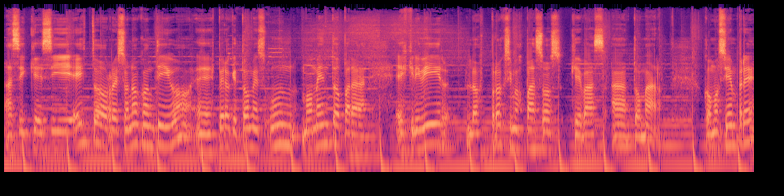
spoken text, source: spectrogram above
Así que si esto resonó contigo, eh, espero que tomes un momento para escribir los próximos pasos que vas a tomar. Como siempre,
